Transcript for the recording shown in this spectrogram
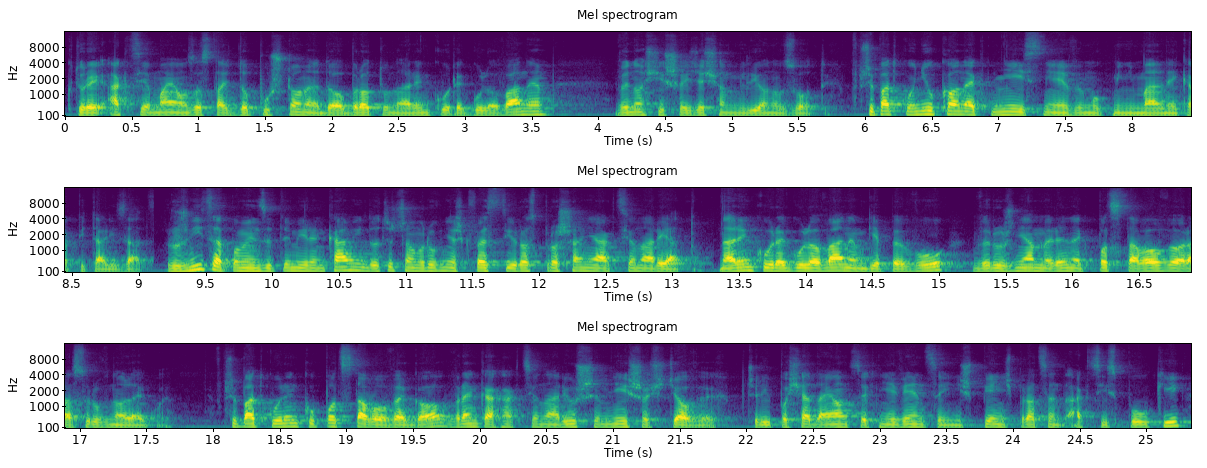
której akcje mają zostać dopuszczone do obrotu na rynku regulowanym, wynosi 60 milionów złotych. W przypadku New Connect nie istnieje wymóg minimalnej kapitalizacji. Różnice pomiędzy tymi rynkami dotyczą również kwestii rozproszenia akcjonariatu. Na rynku regulowanym GPW wyróżniamy rynek podstawowy oraz równoległy. W przypadku rynku podstawowego w rękach akcjonariuszy mniejszościowych, czyli posiadających nie więcej niż 5% akcji spółki,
